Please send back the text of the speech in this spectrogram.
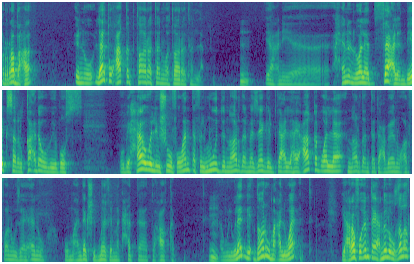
الرابعة إنه لا تعاقب تارة وتارة لا. يعني آه، أحيانا الولد فعلا بيكسر القاعدة وبيبص. وبيحاول يشوف هو أنت في المود النهارده المزاج بتاع اللي هيعاقب ولا النهارده أنت تعبان وقرفان وزهقان وما عندكش دماغ إنك حتى تعاقب. مم. والولاد بيقدروا مع الوقت يعرفوا إمتى يعملوا الغلط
